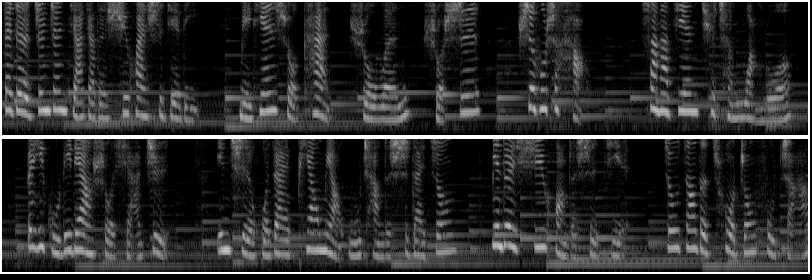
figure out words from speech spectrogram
在这真真假假的虚幻世界里，每天所看、所闻、所思，似乎是好，刹那间却成网罗，被一股力量所辖制。因此，活在飘渺无常的世代中。面对虚晃的世界，周遭的错综复杂，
